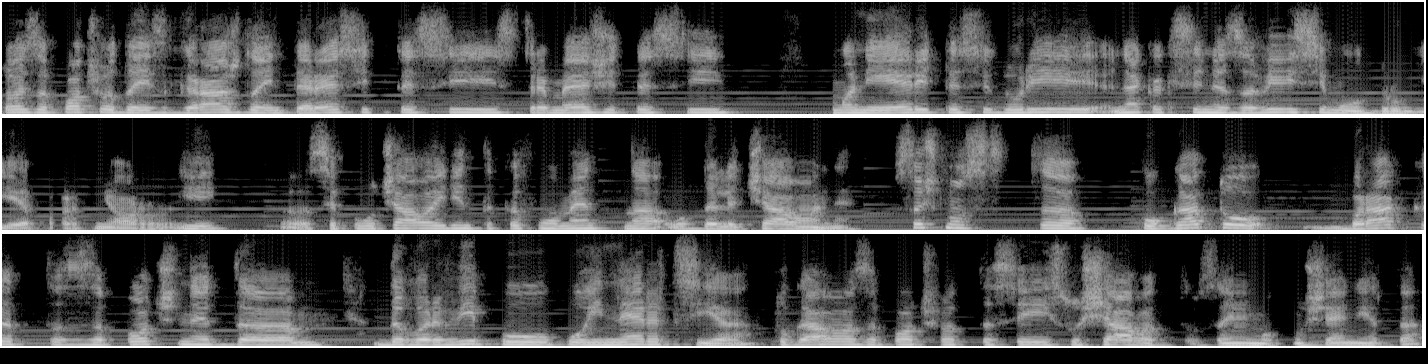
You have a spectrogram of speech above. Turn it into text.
той започва да изгражда интересите си, стремежите си, маниерите си, дори някакси независимо от другия партньор и се получава един такъв момент на отдалечаване. Всъщност, когато бракът започне да, да върви по, по инерция, тогава започват да се изсушават взаимоотношенията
